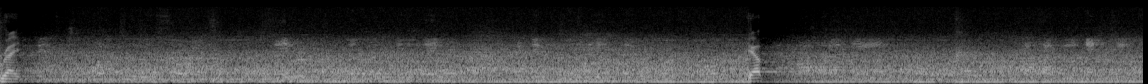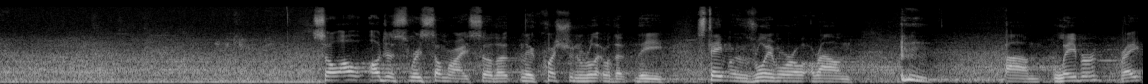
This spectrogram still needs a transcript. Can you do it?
Right. Yep. So I'll, I'll just re-summarize. So the, the question really, or the, the statement was really more around um, labor, right?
